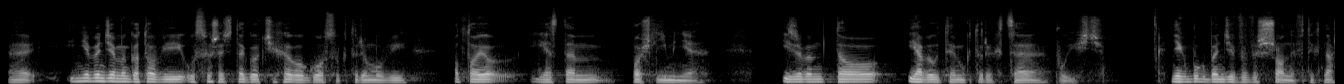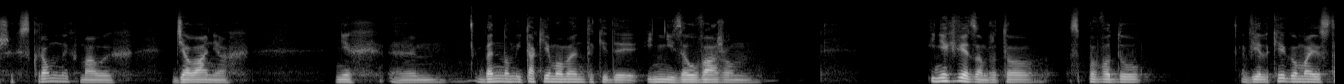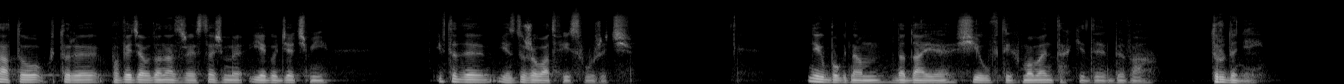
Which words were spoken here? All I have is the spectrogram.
E, I nie będziemy gotowi usłyszeć tego cichego głosu, który mówi: Oto jestem, poślij mnie. I żebym to ja był tym, który chce pójść. Niech Bóg będzie wywyższony w tych naszych skromnych, małych działaniach. Niech będą i takie momenty, kiedy inni zauważą. I niech wiedzą, że to z powodu wielkiego majestatu, który powiedział do nas, że jesteśmy Jego dziećmi, i wtedy jest dużo łatwiej służyć. Niech Bóg nam dodaje sił w tych momentach, kiedy bywa trudniej.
